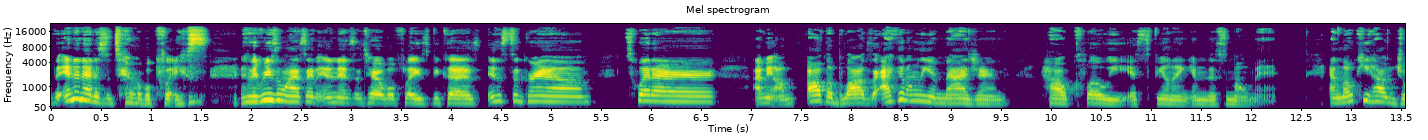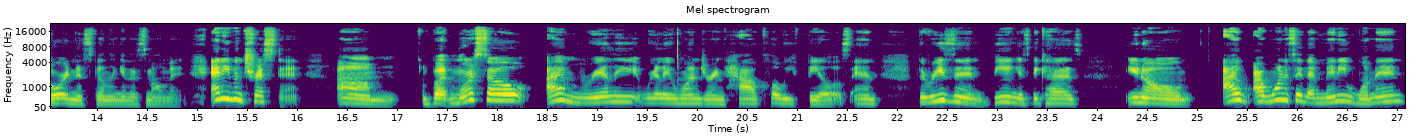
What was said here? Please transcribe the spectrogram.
the internet is a terrible place. And the reason why I say the internet is a terrible place because Instagram, Twitter, I mean, um, all the blogs, I can only imagine how Khloe is feeling in this moment. And low key, how Jordan is feeling in this moment. And even Tristan. Um, but more so, I am really, really wondering how Khloe feels. And the reason being is because, you know, I, I want to say that many women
